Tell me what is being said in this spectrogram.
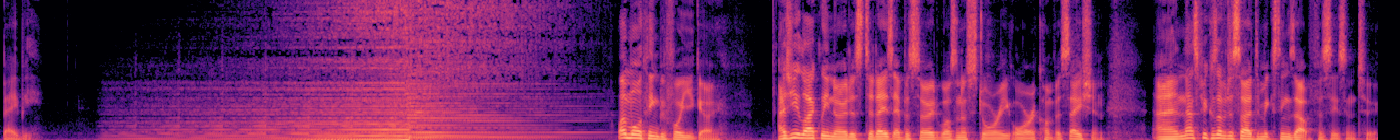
Baby. One more thing before you go. As you likely noticed, today's episode wasn't a story or a conversation, and that's because I've decided to mix things up for season two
